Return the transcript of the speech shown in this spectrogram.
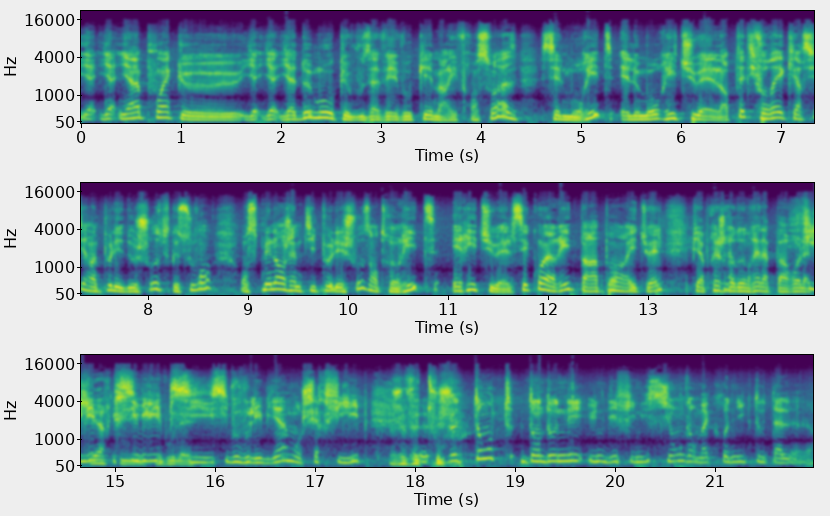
y y a- il y a un point que il y a- y, deux mots que vous avez évoqués, Marie-Françoise. C'est le mot rite et le mot rituel. Alors peut-être il faudrait éclaircir un peu les deux choses parce que souvent on se mélange un petit peu les choses entre rite et rituel. C'est quoi un rite par rapport à un rituel? Puis après je redonnerai la parole à Philippe, Pierre qui, si, qui Philippe, voulait. si- si vous voulez bien, mon cher Philippe, Je veux euh, tout. je tente d'en donner une définition dans ma chronique tout à l'heure.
